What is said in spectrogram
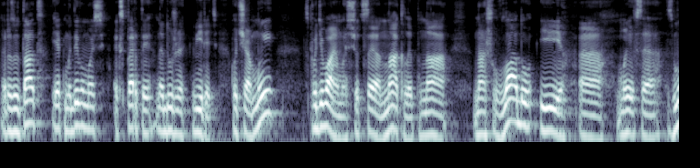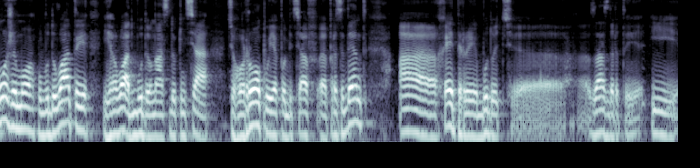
результат, як ми дивимося, експерти не дуже вірять. Хоча ми сподіваємось, що це наклеп на нашу владу, і е, ми все зможемо побудувати. Гігават буде у нас до кінця цього року, як пообіцяв е, президент. А хейтери будуть е, заздрити і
